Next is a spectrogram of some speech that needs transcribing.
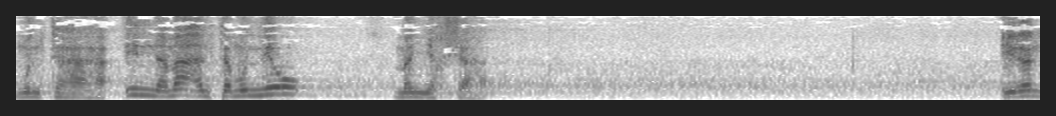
منتهاها. إنما أنت منذر من يخشاها. إذا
